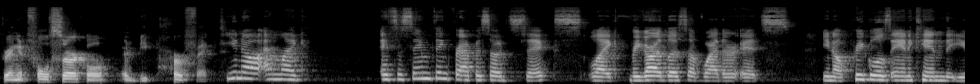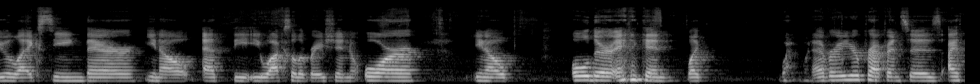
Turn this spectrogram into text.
Bring it full circle. It'd be perfect. You know, and like, it's the same thing for episode six. Like, regardless of whether it's you know prequels Anakin that you like seeing there, you know, at the Ewok celebration, or you know, older Anakin, like wha- whatever your preference is. I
